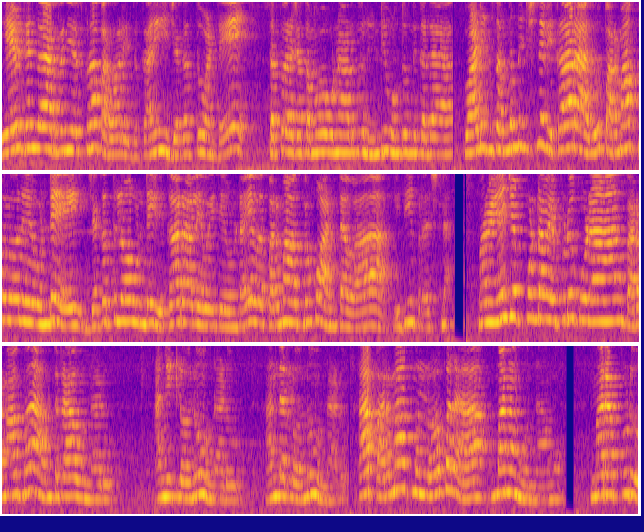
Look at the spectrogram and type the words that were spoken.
ఏ విధంగా అర్థం చేసుకున్నా పర్వాలేదు. కానీ ఈ జగత్తు అంటే సత్వరజతమో గుణాలతో నిండి ఉంటుంది కదా. వాడికి సంబంధించిన వికారాలు పరమాత్మలోనే ఉండే జగత్తులో ఉండే వికారాలు ఏవైతే ఉంటాయో అవి పరమాత్మకు అంటావా? ఇది ప్రశ్న. మనం ఏం చెప్పుకుంటాం ఎప్పుడూ కూడా? పరమాత్మ అంతటా ఉన్నాడు. అన్నిట్లోనూ ఉన్నాడు. అందరిలోనూ ఉన్నాడు. ఆ పరమాత్మ లోపల మనం ఉన్నాము. మరప్పుడు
